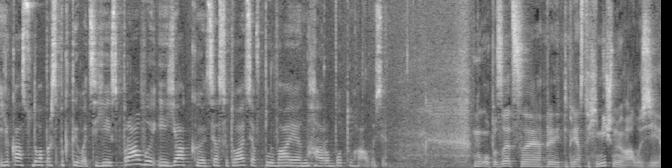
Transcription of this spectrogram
Яка судова перспектива цієї справи і як ця ситуація впливає на роботу галузі? Ну, ОПЗ це підприємство хімічної галузі.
